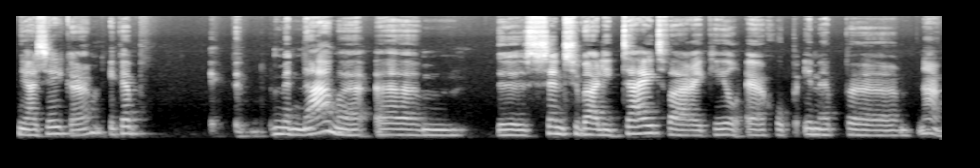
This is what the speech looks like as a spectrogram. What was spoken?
Ja, zeker. Ik heb met name ehm, de sensualiteit waar ik heel erg op in heb, uh, nou,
